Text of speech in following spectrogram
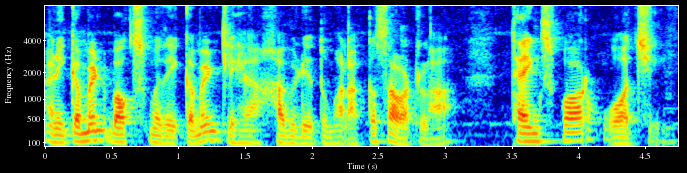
आणि कमेंट बॉक्समध्ये कमेंट लिहा. हा व्हिडिओ तुम्हाला कसा वाटला? Thanks for watching.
